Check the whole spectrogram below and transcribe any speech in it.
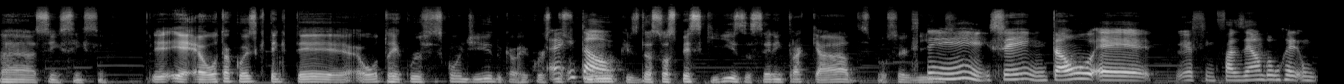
Ah, sim, sim, sim. E, é outra coisa que tem que ter, é outro recurso escondido, que é o recurso É, dos então. cookies, das suas pesquisas serem traqueadas pelo serviço. Sim, sim. Então, é, assim, fazendo um, um-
